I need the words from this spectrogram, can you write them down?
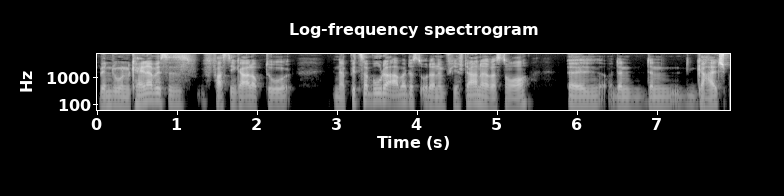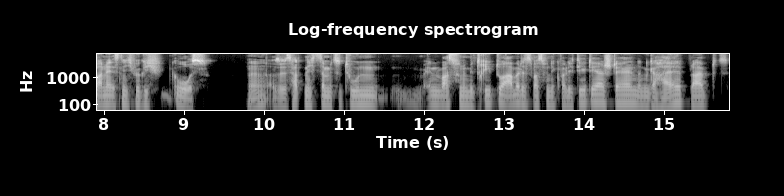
wenn du ein Kellner bist, ist es fast egal, ob du in einer Pizzabude arbeitest oder in einem Vier-Sterne-Restaurant. Äh, dann, dann die Gehaltsspanne ist nicht wirklich groß. Ne? Also es hat nichts damit zu tun, in was für einem Betrieb du arbeitest, was für eine Qualität die herstellen. Dein Gehalt bleibt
